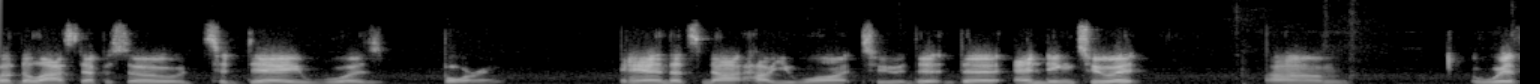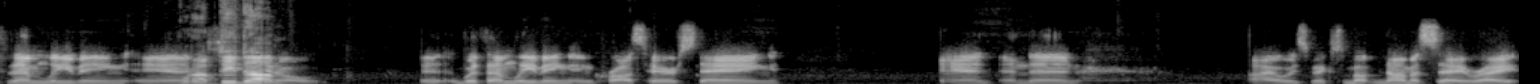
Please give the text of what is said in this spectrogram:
but the last episode today was boring and that's not how you want to the the ending to it um with them leaving and What up, D-Dub? you know eh, with them leaving and crosshair staying and and then i always mix them up namaste right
